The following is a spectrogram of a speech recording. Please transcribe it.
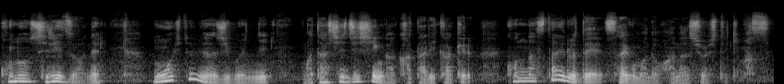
このシリーズはね、もう一人の自分に私自身が語りかける。こんなスタイルで最後までお話をしていきます。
